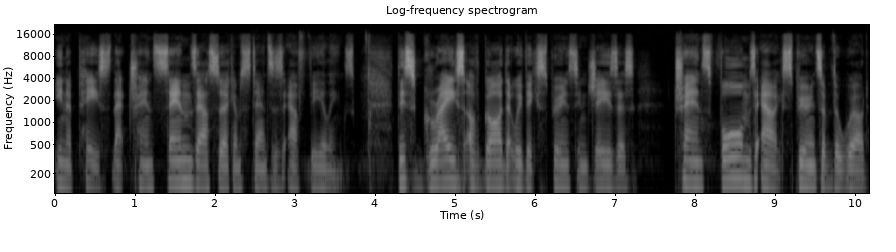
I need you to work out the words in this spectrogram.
inner peace that transcends our circumstances, our feelings. This grace of God that we've experienced in Jesus transforms our experience of the world.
